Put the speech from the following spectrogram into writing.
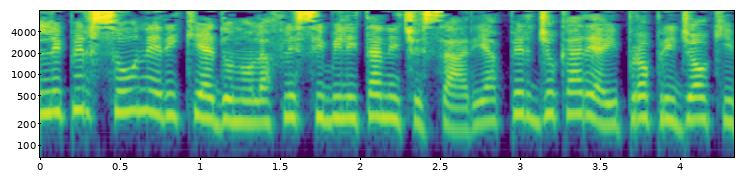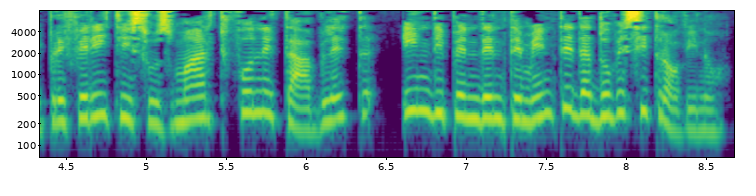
Le persone richiedono la flessibilità necessaria per giocare ai propri giochi preferiti su smartphone e tablet, indipendentemente da dove si trovino.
